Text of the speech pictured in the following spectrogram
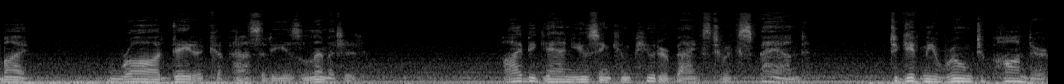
my raw data capacity is limited. I began using computer banks to expand, to give me room to ponder,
